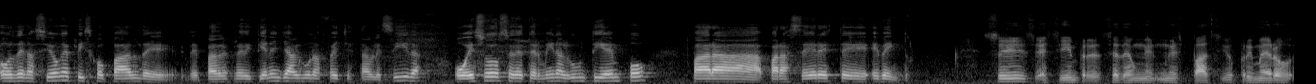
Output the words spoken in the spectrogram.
ordenación episcopal de, Padre Freddy, ¿tienen ya alguna fecha establecida o eso se determina algún tiempo para, para hacer este evento? Sí, siempre se da un, espacio. Primero,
